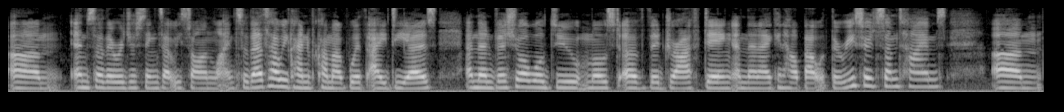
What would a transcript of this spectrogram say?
Um, and so there were just things that we saw online. So that's how we kind of come up with ideas. And then Vishwa will do most of the drafting, and then I can help out with the research sometimes. Um,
